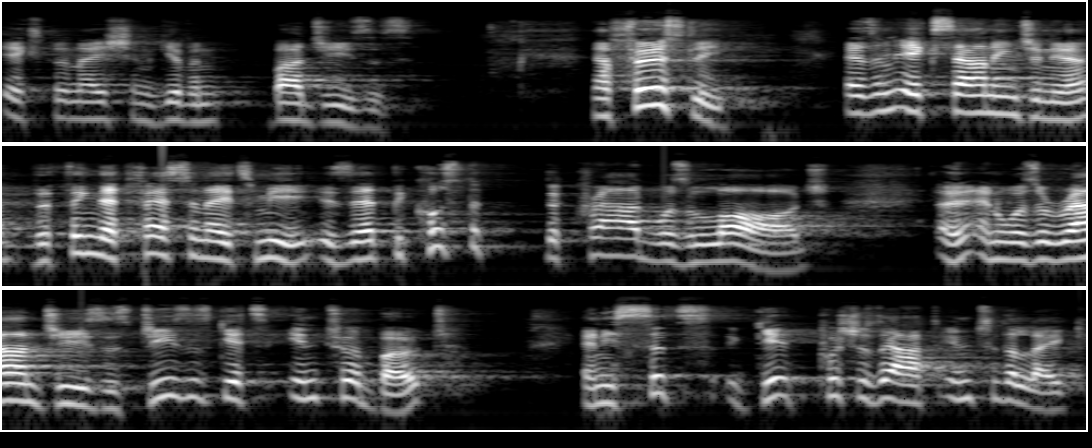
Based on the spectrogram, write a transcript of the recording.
explanation given by Jesus. Now, firstly, as an ex sound engineer, the thing that fascinates me is that because the, the crowd was large and was around Jesus, Jesus gets into a boat and he sits, get, pushes out into the lake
